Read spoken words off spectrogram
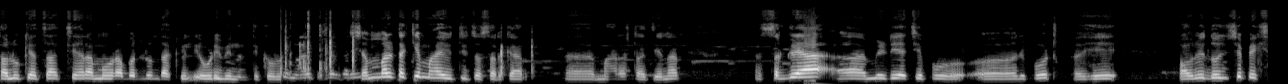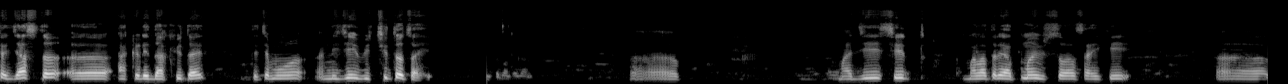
तालुक्याचा चेहरा मोहरा बदलून दाखवेल एवढी विनंती करू. शंभर टक्के महायुतीचं सरकार महाराष्ट्रात येणार. सगळ्या मीडियाचे रिपोर्ट हे पावणे दोनशे पेक्षा जास्त आकडे दाखवित आहेत. त्याच्यामुळं निजय विच्छितच आहे. माझी सीट मला तरी आत्मविश्वास आहे की अं,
